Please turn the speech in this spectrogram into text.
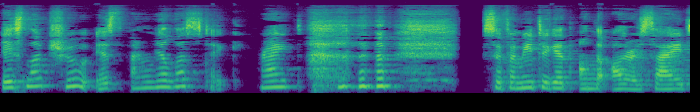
It's not true. It's unrealistic, right? so for me to get on the other side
